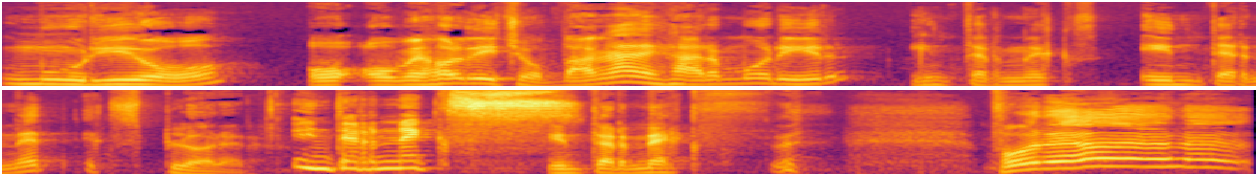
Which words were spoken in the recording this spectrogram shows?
Murió. O, o mejor dicho, van a dejar morir Internet, Internet Explorer. Internet. Internet. Fue, una-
